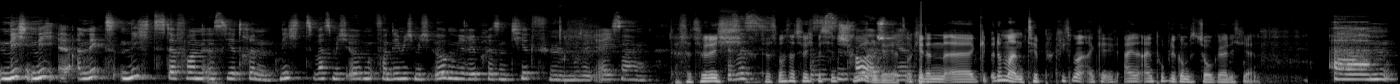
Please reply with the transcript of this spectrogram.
nicht, nicht, äh, nichts, nichts davon ist hier drin. Nichts, was mich irgend, von dem ich mich irgendwie repräsentiert fühle, muss ich ehrlich sagen. Das ist natürlich, das, ist, das macht natürlich das ein bisschen ein schwieriger jetzt. Okay, dann äh, gib mir doch mal einen Tipp. Kriegst mal einen, einen Publikumsjoker, hätte ich gern. Ähm,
